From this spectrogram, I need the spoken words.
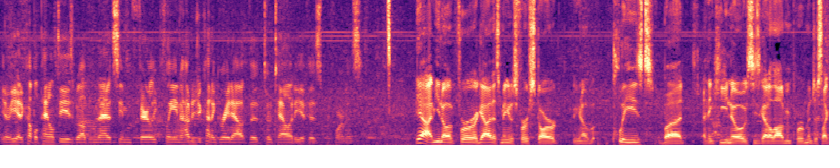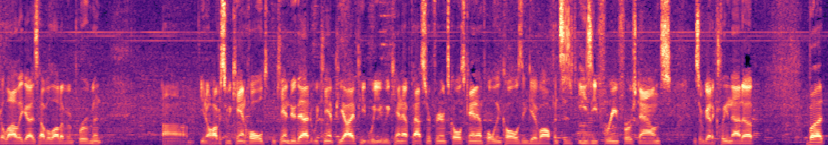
You know, he had a couple penalties, but other than that, it seemed fairly clean. How did you kind of grade out the totality of his performance? Yeah, you know, for a guy that's making his first start, you know, pleased, but I think he knows he's got a lot of improvement, just like a lot of the guys have a lot of improvement. Um, you know, obviously we can't hold, we can't do that, we can't PI, we, we can't have pass interference calls, can't have holding calls, and give offenses easy, free first downs. And so we got to clean that up. But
